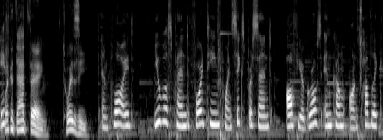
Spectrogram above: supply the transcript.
If Look at that thing. Twizy. employed, you will spend 14.6% of your gross income on public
